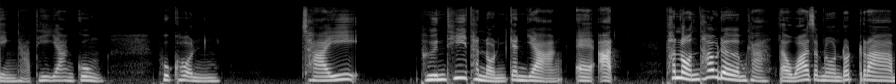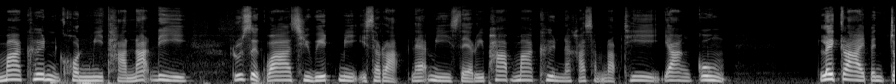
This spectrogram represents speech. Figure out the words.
ริง ๆ ค่ะ ที่ย่างกุ้ง ผู้คนใช้พื้นที่ถนนกันอย่างแออัด ถนนเท่าเดิมค่ะ แต่ว่าจำนวนรถรามากขึ้น คนมีฐานะดี รู้สึกว่าชีวิตมีอิสระและมีเสรีภาพมากขึ้นนะคะสำหรับที่ย่างกุ้ง เลยกลายเป็นโจ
